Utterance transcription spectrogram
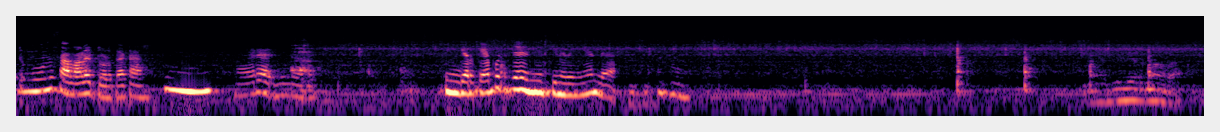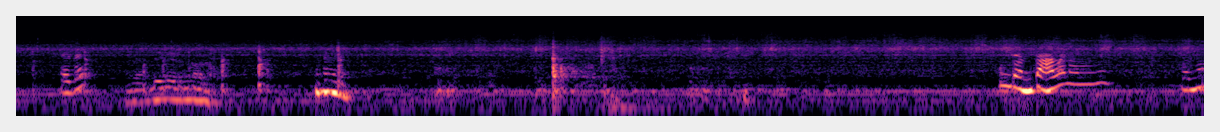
ഒരു മൂന്ന് സവാള ഇട്ട് കൊടുക്കാം കേട്ടാ നേരെ അരിഞ്ഞു നേരം ഫിംഗർ ക്യാപ്പ് ഇട്ടിട്ട് അരിഞ്ഞിരിക്കുന്നത് ഇങ്ങനല്ല ഏത്? ഇതെന്താവണം? ഒന്ന്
